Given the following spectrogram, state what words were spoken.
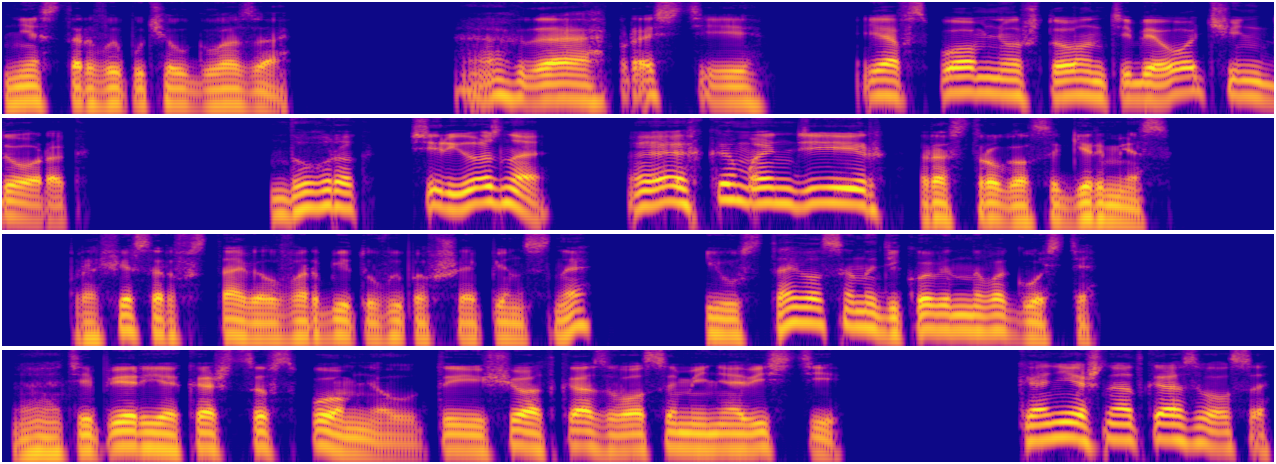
Нестор выпучил глаза. Ах да, прости. Я вспомнил, что он тебе очень дорог. Дорог? Серьезно? «Эх, командир!» — растрогался Гермес. Профессор вставил в орбиту выпавшее пенсне и уставился на диковинного гостя. «А теперь я, кажется, вспомнил. Ты еще отказывался меня вести». «Конечно, отказывался.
